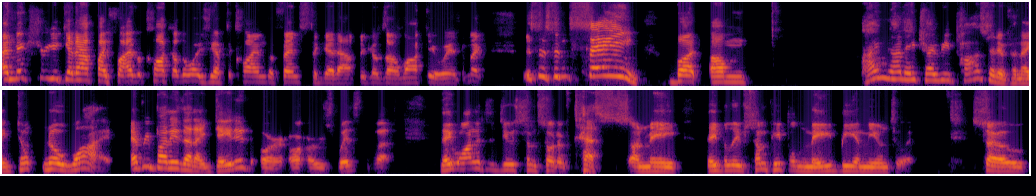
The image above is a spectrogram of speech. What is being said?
And make sure you get out by five o'clock. Otherwise, you have to climb the fence to get out because I'll lock you in. I'm like, this is insane. But um, I'm not HIV positive, and I don't know why. Everybody that I dated or, or, or was with, they wanted to do some sort of tests on me. They believe some people may be immune to it. So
